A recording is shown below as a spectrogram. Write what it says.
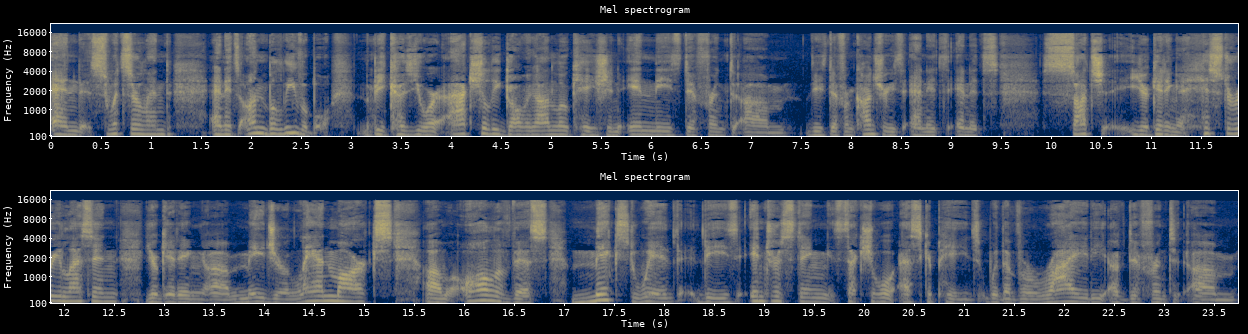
and Switzerland, and it's unbelievable because you are actually going on location in these different um, these different countries, and it's and it's such you're getting a history lesson, you're getting uh, major landmarks, um, all of this mixed with these interesting sexual escapades with a variety of different. Um,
